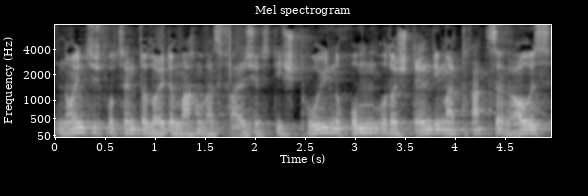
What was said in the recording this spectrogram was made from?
90 Prozent der Leute machen was Falsches. Die sprühen rum oder stellen die Matratze raus.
